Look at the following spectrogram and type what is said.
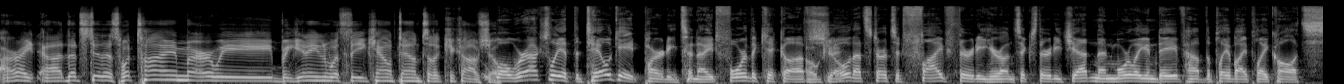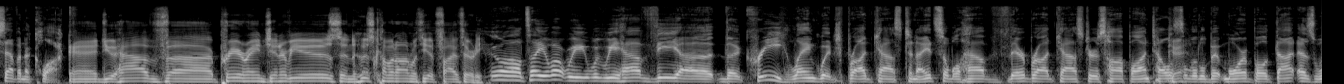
All right, uh, let's do this. What time are we beginning with the countdown to the kickoff show? Well, we're actually at the tailgate party tonight for the kickoff Okay. show. That starts at 5.30 here on 6.30 CHED, and then Morley and Dave have the play-by-play call at 7 o'clock. and you have uh, prearranged interviews, and who's coming on with you at 5.30? Well, I'll tell you what, we we have the uh, the Cree language broadcast tonight, so we'll have their broadcasters hop on, tell us a little bit more about that, as well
